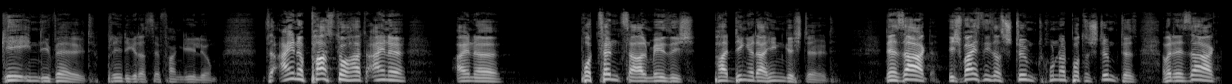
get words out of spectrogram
Geh in die Welt, predige das Evangelium. Der eine Pastor hat eine, eine Prozentzahlmäßig paar Dinge dahingestellt. Der sagt, ich weiß nicht, das stimmt, 100% stimmt es, aber der sagt,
